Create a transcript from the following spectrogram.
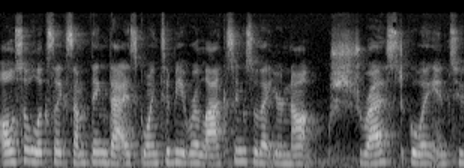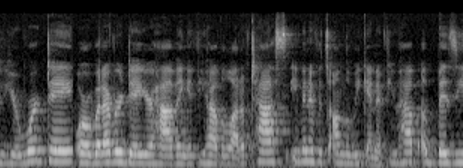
also looks like something that is going to be relaxing so that you're not stressed going into your workday or whatever day you're having if you have a lot of tasks, even if it's on the weekend. If you have a busy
